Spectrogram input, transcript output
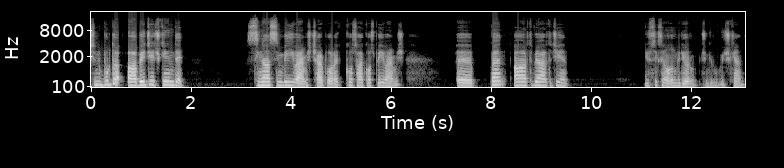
Şimdi burada ABC üçgeninde sin A sin B'yi vermiş çarpı olarak. Cos A cos B'yi vermiş. Ee, ben A artı B artı C'nin 180 olduğunu biliyorum. Çünkü bu üçgen.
